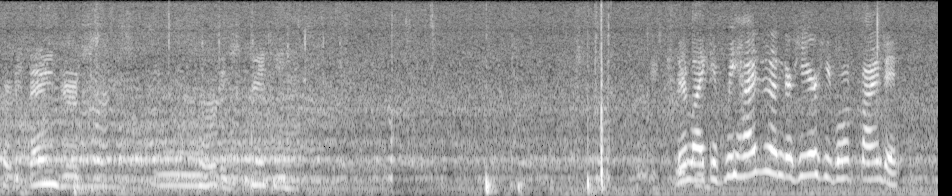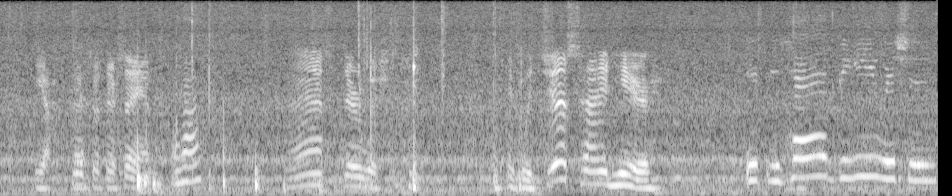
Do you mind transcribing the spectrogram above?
Pretty dangerous. Pretty sticky. They're like, if we hide it under here, he won't find it. Yeah, that's what they're saying. Uh huh. That's their wish. If we just hide here. If you had bee wishes.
